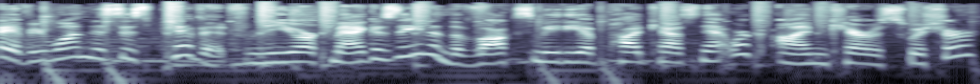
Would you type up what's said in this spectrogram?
Hi, everyone. This is Pivot from New York Magazine and the Vox Media Podcast Network. I'm Kara Swisher.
